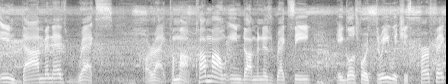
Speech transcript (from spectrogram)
Indominus Rex. Alright, come on. Come on, Indominus Rexy. It goes for three, which is perfect.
